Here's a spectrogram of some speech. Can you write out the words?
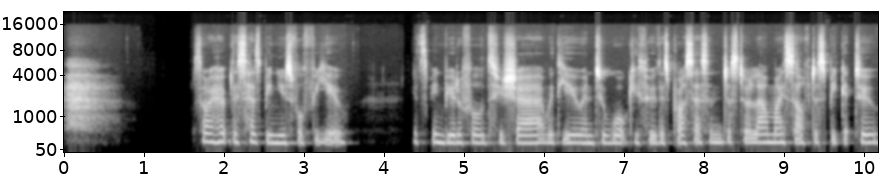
So I hope this has been useful for you. It's been beautiful to share with you and to walk you through this process and just to allow myself to speak it too.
